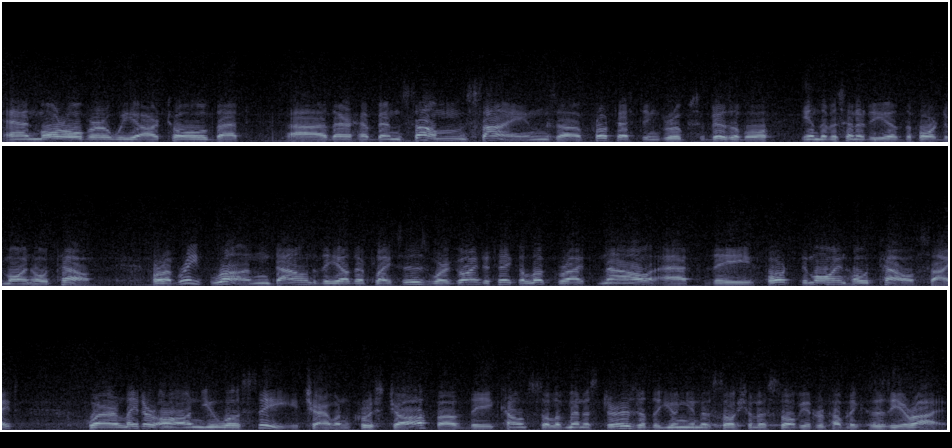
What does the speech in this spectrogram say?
And moreover, we are told that uh, there have been some signs of protesting groups visible in the vicinity of the Fort Des Moines Hotel. For a brief run down to the other places, we're going to take a look right now at the Fort Des Moines Hotel site, where later on you will see Chairman Khrushchev of the Council of Ministers of the Union of Socialist Soviet Republics as he arrives.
